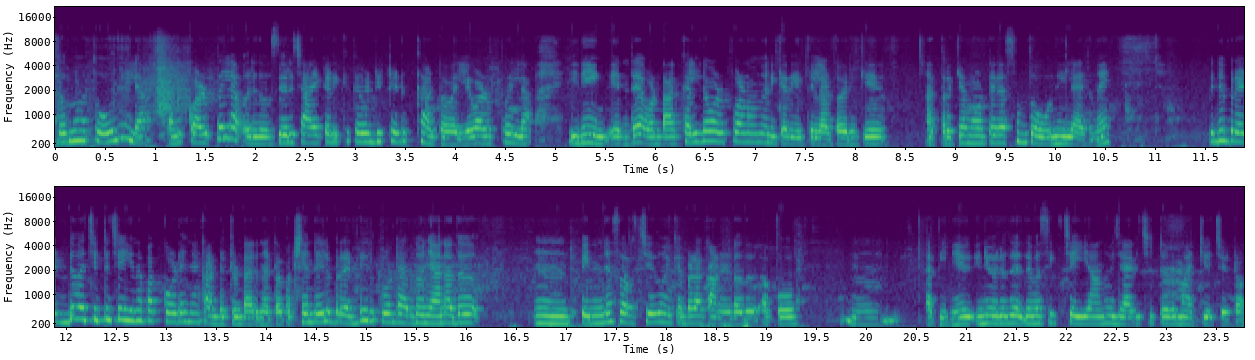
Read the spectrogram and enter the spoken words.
ഇതൊന്നും തോന്നിയില്ല. അത് കുഴപ്പമില്ല ഒരു ദിവസം ഒരു ചായക്കടിക്കൊക്കെ വേണ്ടിയിട്ട് എടുക്കാം കേട്ടോ വലിയ കുഴപ്പമില്ല ഇനി എന്റെ ഉണ്ടാക്കലിന്റെ കുഴപ്പമാണോ എന്ന് എനിക്കറിയത്തില്ല കേട്ടോ എനിക്ക് അത്രയ്ക്ക് അങ്ങോട്ട് രസം തോന്നിയില്ലായിരുന്നേ. പിന്നെ ബ്രെഡ് വെച്ചിട്ട് ചെയ്യുന്ന പക്കോടെ ഞാൻ കണ്ടിട്ടുണ്ടായിരുന്നു കേട്ടോ പക്ഷേ എന്റെ കയ്യിൽ ബ്രെഡ് ഇരിപ്പുണ്ടായിരുന്നു. ഞാനത് പിന്നെ സെർച്ച് ചെയ്ത് നോക്കിയപ്പോഴാണ് കണ്ടത്. അപ്പോൾ പിന്നെ ഇനി ഒരു ദിവസം ചെയ്യാമെന്ന് വിചാരിച്ചിട്ട് അത് മാറ്റി വെച്ചിട്ടോ.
